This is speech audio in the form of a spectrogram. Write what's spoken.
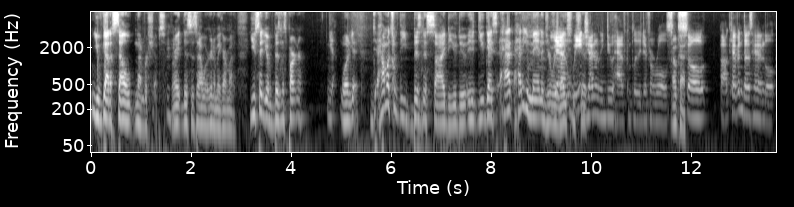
you've got to sell memberships, Mm-hmm. right? This is how we're going to make our money. You said you have a business partner. Yeah. Well, how much of the business side do you do? Do you guys how, how do you manage your Yeah, relationship? we generally do have completely different roles. Okay. So uh, Kevin does handle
